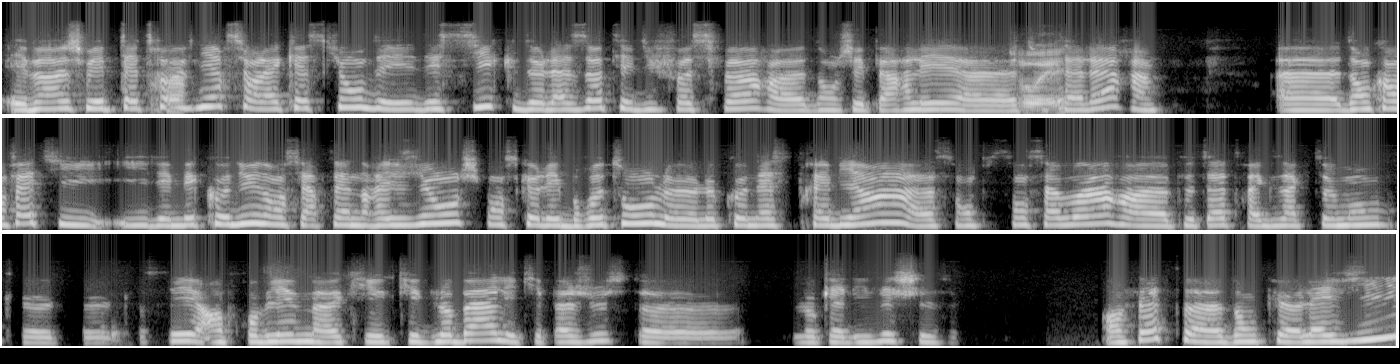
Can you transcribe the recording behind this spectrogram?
Eh ben, je vais peut-être revenir sur la question des, cycles de l'azote et du phosphore euh, dont j'ai parlé euh, tout à l'heure. Euh, donc en fait, il, est méconnu dans certaines régions. Je pense que les Bretons le, connaissent très bien, sans, savoir peut-être exactement que, c'est un problème qui est, global et qui n'est pas juste localisé chez eux. En fait, donc la vie,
